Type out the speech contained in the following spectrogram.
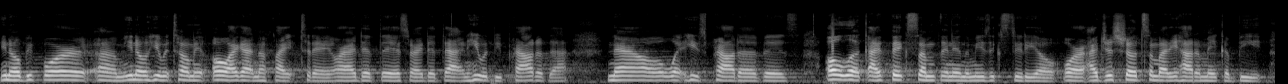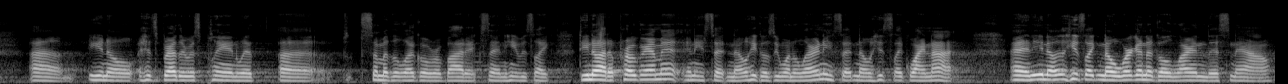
You know, before, um, you know, he would tell me, oh, I got in a fight today, or I did this, or I did that, and he would be proud of that. Now, what he's proud of is, oh, look, I fixed something in the music studio, or I just showed somebody how to make a beat. Um, you know, his brother was playing with uh, some of the Lego robotics, and he was like, Do you know how to program it? And he said, No. He goes, You want to learn? He said, No. He's like, Why not? And, you know, he's like, No, we're going to go learn this now.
